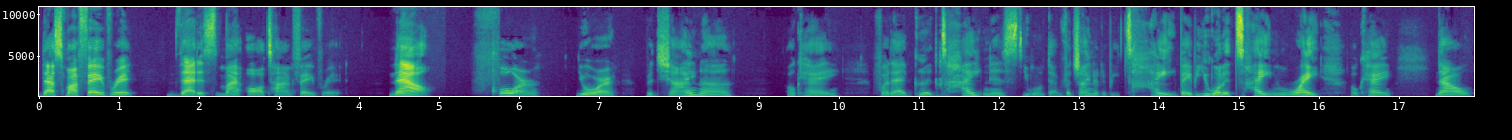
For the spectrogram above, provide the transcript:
that's my favorite. That is my all time favorite. Now, for your vagina, okay, for that good tightness. You want that vagina to be tight, baby. You want it tight and right. Okay. Now,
